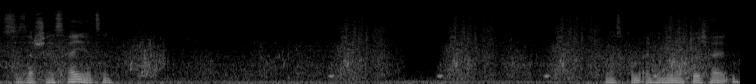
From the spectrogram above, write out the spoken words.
Was ist dieser scheiß Hai jetzt hin? Das kommt einfach nur noch durchhalten.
